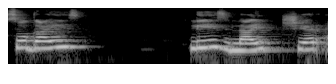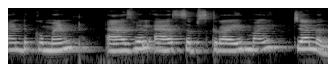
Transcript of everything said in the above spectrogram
So guys please like share and comment as well as subscribe my channel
